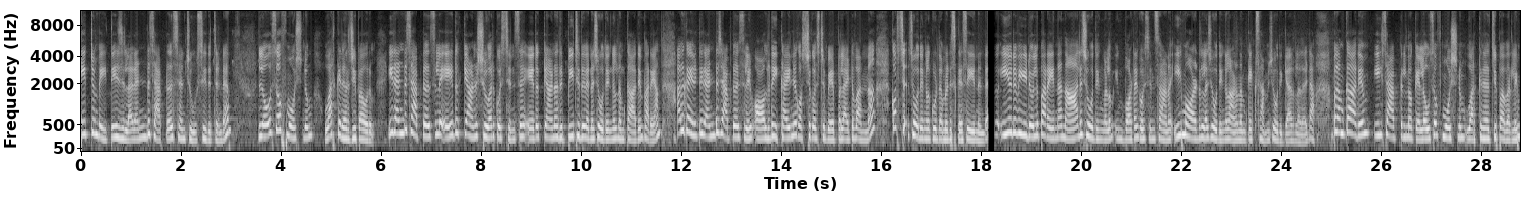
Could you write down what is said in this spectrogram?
ഏറ്റവും വെയിറ്റേജ് ഉള്ള രണ്ട് ചാപ്റ്റേഴ്സ് ഞാൻ ചൂസ് ചെയ്തിട്ടുണ്ട്. ലോസ് ഓഫ് മോഷനും വർക്ക് എനർജി പവറും ഈ രണ്ട് ചാപ്റ്റേഴ്സിൽ ഏതൊക്കെയാണ് ഷുവർ ക്വസ്റ്റ്യൻസ് ഏതൊക്കെയാണ് റിപ്പീറ്റ് ചെയ്ത് വരുന്ന ചോദ്യങ്ങൾ നമുക്ക് ആദ്യം പറയാം. അത് കഴിഞ്ഞിട്ട് രണ്ട് ചാപ്റ്റേഴ്സിലെയും ഓൾറെഡി കഴിഞ്ഞ കുറച്ച് ക്വസ്റ്റ്യൻ പേപ്പറിലായിട്ട് വന്ന കുറച്ച് ചോദ്യങ്ങൾ കൂടി നമ്മൾ ഡിസ്കസ് ചെയ്യുന്നുണ്ട്. ഈ ഒരു വീഡിയോയിൽ പറയുന്ന നാല് ചോദ്യങ്ങളും ഇമ്പോർട്ടന്റ് ക്വസ്റ്റ്യൻസ് ആണ്. ഈ മോഡലുള്ള ചോദ്യങ്ങളാണ് നമുക്ക് എക്സാമിന് ചോദിക്കാറുള്ളത് കേട്ടോ. അപ്പോൾ നമുക്ക് ആദ്യം ഈ ചാപ്റ്ററിൽ നിന്നൊക്കെ ലോസ് ഓഫ് മോഷനും വർക്ക് എനർജി പവറിലെയും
